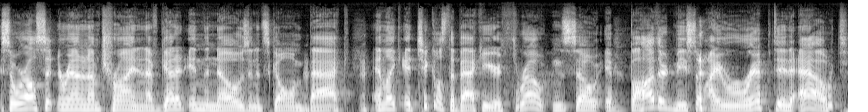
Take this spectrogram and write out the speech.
so we're all sitting around and I'm trying, and I've got it in the nose, and it's going back, and like it tickles the back of your throat, and so it bothered me, so I ripped it out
